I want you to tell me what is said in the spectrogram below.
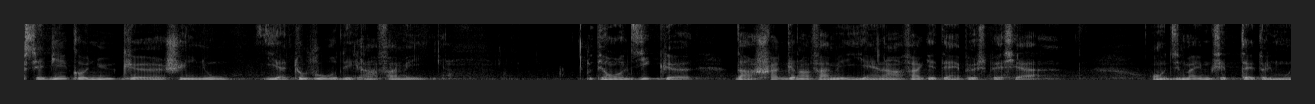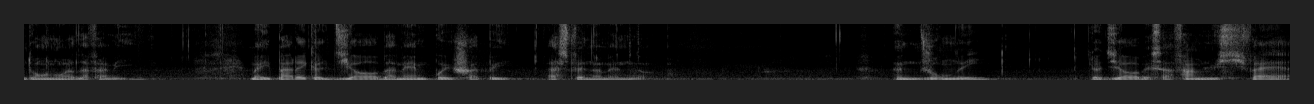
c'est bien connu que chez nous, il y a toujours des grandes familles. Puis on dit que dans chaque grande famille, il y a un enfant qui était un peu spécial. On dit même que c'est peut-être le mouton noir de la famille. Mais il paraît que le diable a même pas échappé à ce phénomène-là. Une journée, le diable et sa femme Lucifer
